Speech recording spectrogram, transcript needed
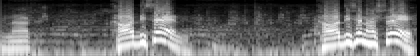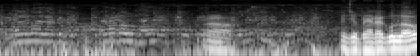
না খাওয়া দিছেন? খাওয়া দিছেন হাঁসরে এই যে ভেড়াগুলাও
